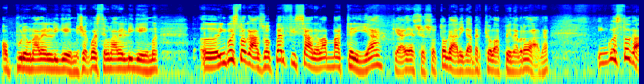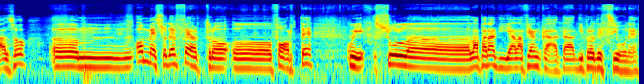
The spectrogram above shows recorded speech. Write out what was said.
oppure una rally game cioè questa è una rally game eh, in questo caso per fissare la batteria che adesso è sotto carica perché l'ho appena provata in questo caso um, ho messo del feltro uh, forte qui sulla uh, paratia, la fiancata di protezione.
